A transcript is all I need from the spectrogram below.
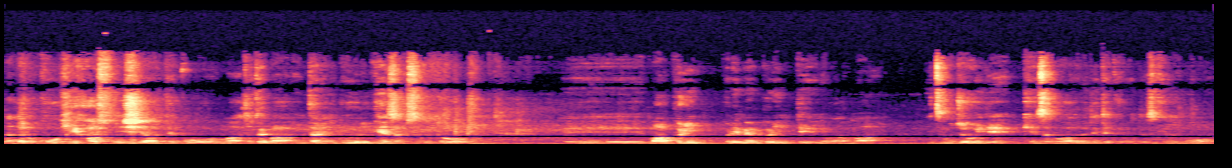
あ、なんだろうコーヒーハウス西谷ってこう、まあ、例えばインターネット Google 検索すると、えーまあ、プリンプレミアムプリンっていうのが、まあ、いつも上位で検索ワードで出てくるんですけれども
